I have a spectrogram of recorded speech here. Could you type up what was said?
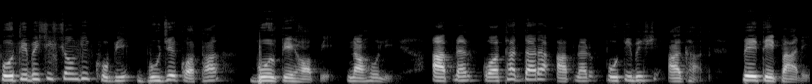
প্রতিবেশীর সঙ্গে খুবই বুঝে কথা বলতে হবে। না হলে আপনার কথার দ্বারা আপনার প্রতিবেশী আঘাত পেতে পারে।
